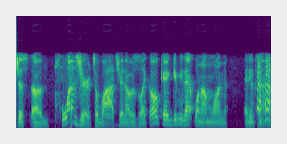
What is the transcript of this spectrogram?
just a pleasure to watch, and I was like, okay, give me that one on one anytime.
